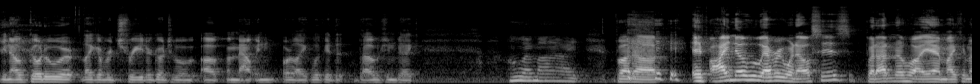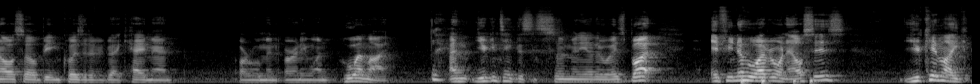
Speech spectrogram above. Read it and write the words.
you know go to a, like a retreat or go to a, a, a mountain or like look at the, the ocean, and be like, who am I?" But uh, if I know who everyone else is, but I don't know who I am, I can also be inquisitive and be like, "Hey, man, or woman, or anyone, who am I?" And you can take this in so many other ways. But if you know who everyone else is, you can like.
